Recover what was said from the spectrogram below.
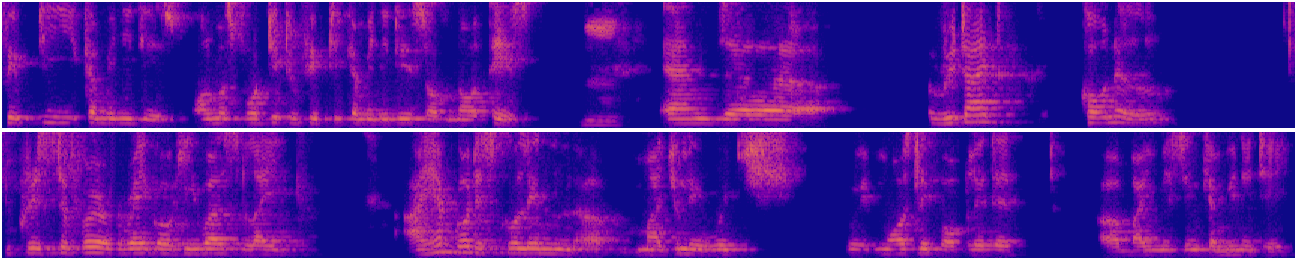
50 communities, almost 40 to 50 communities of Northeast. Mm. And uh, retired Colonel Christopher Rego, he was like, I have got a school in uh, Majuli, which mostly populated uh, by Mising community.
